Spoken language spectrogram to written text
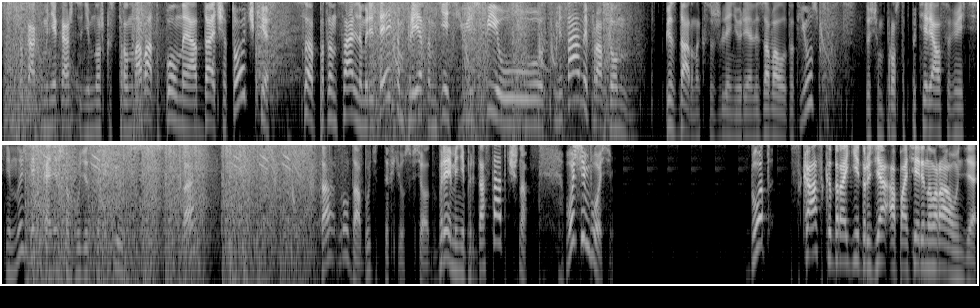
ну, как мне кажется, немножко странновато. Полная отдача точки с потенциальным ретейком. При этом есть USP у Сметаны. Правда, он бездарно, к сожалению, реализовал этот юз. То есть он просто потерялся вместе с ним. Ну, здесь, конечно, будет дефьюз, да? Да? Ну да, будет дефьюз. Все, времени предостаточно. 8-8. Вот сказка, дорогие друзья, о потерянном раунде.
